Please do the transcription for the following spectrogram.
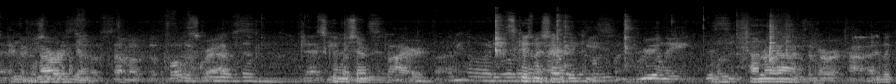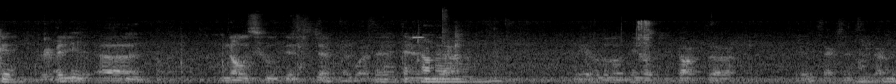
a comparison of some of the photographs that he was inspired by. Excuse me, sir. I think he's really, this is Turn around. Americana. Everybody uh, knows who this gentleman was. And, Turn uh, around. we have a little, you know, to Dr. His Excellency Dr.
